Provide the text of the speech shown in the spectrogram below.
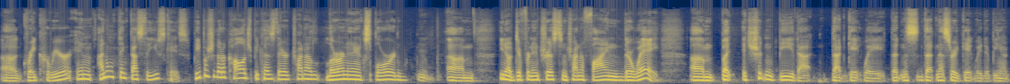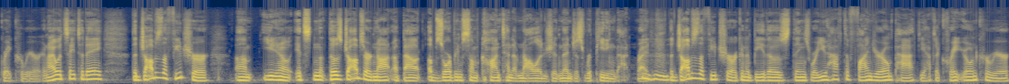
a great career, and I don't think that's the use case. People should go to college because they're trying to learn and explore, and um, you know, different interests and trying to find their way. Um, but it shouldn't be that that gateway, that that necessary gateway to being a great career. And I would say today, the jobs of the future, um, you know, it's those jobs are not about absorbing some content of knowledge and then just repeating that, right? Mm-hmm. The jobs of the future are going to be those things where you have to find your own path, you have to create your own career,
